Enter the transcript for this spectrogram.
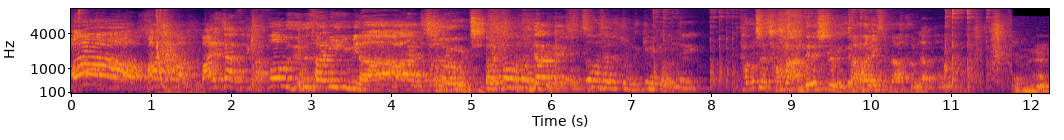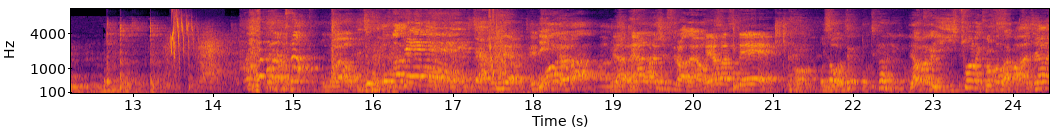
아! 아, 말했지 않습니까? 서브 넣는 사람이 이깁니다. 아 진영 진짜 한번 기다리네 서브 사실 좀 느낌 있게. 이거. 타부차가 잠만 안 되는 실력인데 자 하겠습니다 뭔가요? 예! 보세요. 뭐하냐? 내가 어떤 실수를 하나요? 내가 봤을 때 야마가 20초 안에 결과 나가 아 제가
